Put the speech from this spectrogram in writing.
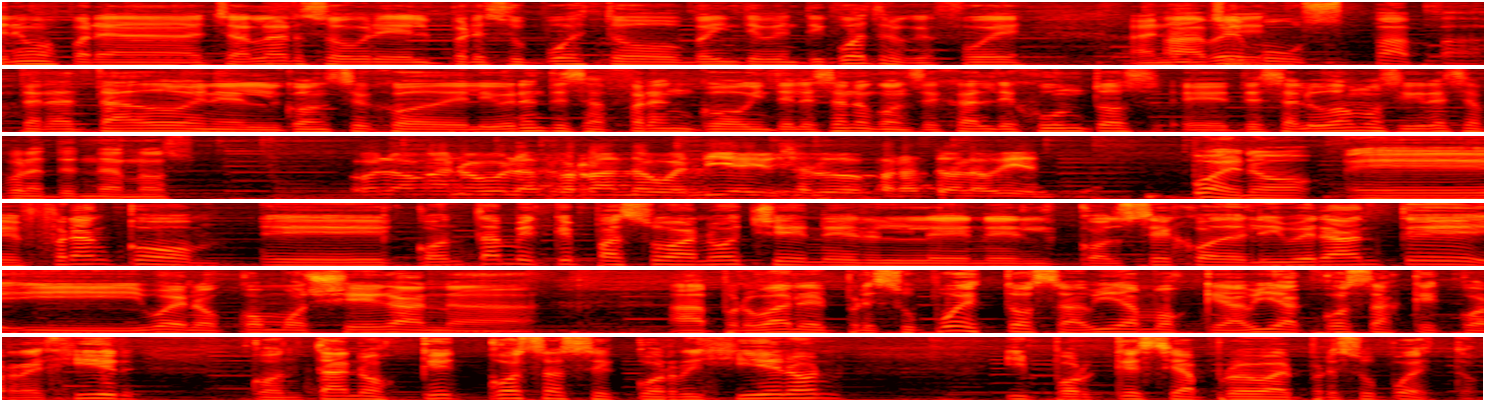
tenemos para charlar sobre el presupuesto 2024 que fue anoche papa. tratado en el Consejo de Liberantes a Franco Intelesano, concejal de Juntos. Eh, te saludamos y gracias por atendernos. Hola Manu, hola Fernando, buen día y un saludo para toda la audiencia. Bueno, eh, Franco, eh, contame qué pasó anoche en el, en el Consejo Deliberante y bueno, cómo llegan a, a aprobar el presupuesto. Sabíamos que había cosas que corregir. Contanos qué cosas se corrigieron y por qué se aprueba el presupuesto.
